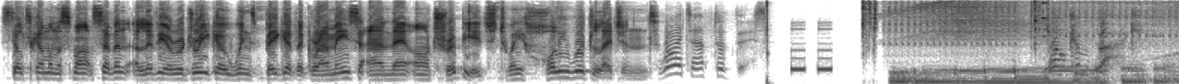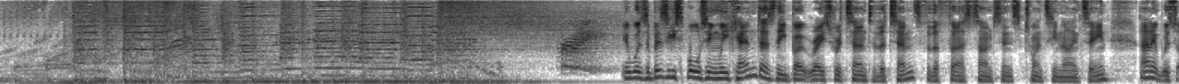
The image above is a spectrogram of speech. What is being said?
Still to come on the Smart 7, Olivia Rodrigo wins big at the Grammys, and there are tributes to a Hollywood legend. Right after this. Welcome back. It was a busy sporting weekend as the boat race returned to the Thames for the first time since 2019, and it was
